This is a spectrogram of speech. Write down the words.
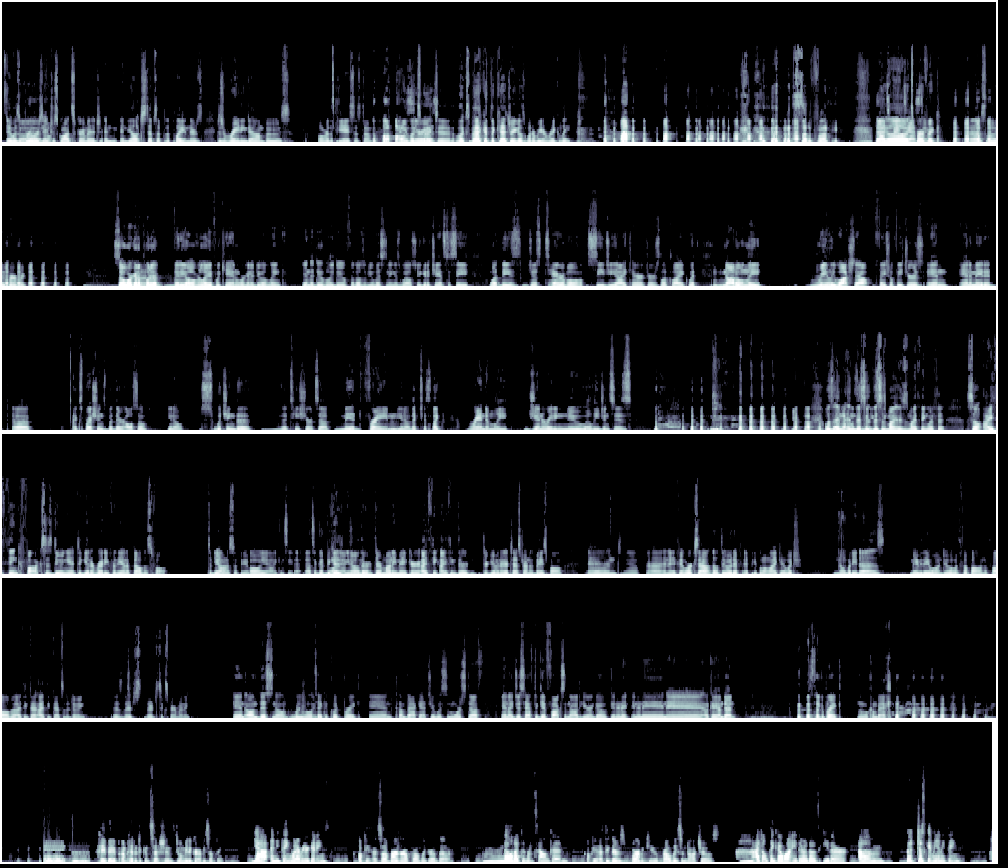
It was a Uh, Brewers no. intra squad scrimmage, and and Yelich steps up to the plate, and there's just raining down booze over the PA system. Oh, and he looks serious? back to looks back at the catcher and goes, "What are we at Wrigley?" so funny. That's Like, oh, fantastic. it's perfect. Absolutely perfect. So we're gonna But- put a video overlay if we can. We're gonna do a link in the doobly doo for those of you listening as well, so you get a chance to see what these just terrible CGI characters look like with Mhm. not only really washed out facial features and animated uh, expressions, but they're also, you know, switching the the t-shirts up mid frame. Mhm. You know, they're just like randomly generating new allegiances. Yeah. Well, and and this is this is my this is my thing with it. So I think Fox is doing it to get it ready for the NFL this fall. To be Yeah. honest with you, Oh yeah, I can see that. That's a good because point, you know they're they're money maker. I think I think they're they're giving it a test run with baseball, and yeah. uh, and if it works out, they'll do it. If if people don't like it, which nobody does, maybe they won't do it with football in the fall. But I think that I think that's what they're doing. Is they're just they're just experimenting. And on this note, we will take a quick break and come back at you with some more stuff. And I just have to give Fox a nod here and go, okay, I'm done. Let's take a break and we'll come back. Hey babe, I'm headed to concessions. Do you want me to grab you something? Yeah, anything, whatever you're getting. Okay, I saw a burger. I'll probably grab that. Mm, no, that doesn't sound good. Okay, I think there's barbecue, probably some nachos. Uh, I don't think I want either of those either. Um, but just get me anything.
